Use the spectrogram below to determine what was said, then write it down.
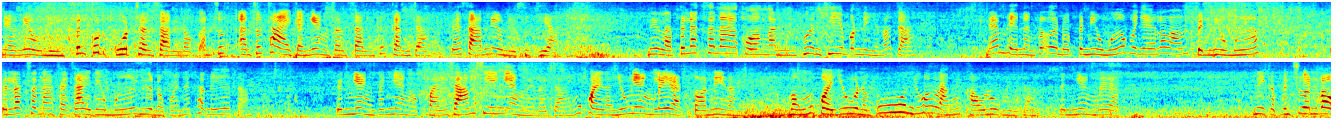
แนวนิ้วนี่เป็นกุดกุดๆสันดอกอันสุดอันสุดท้ายกับแง่งสันๆคือกันจ้ะแต่สามนิ้วนี่สีเขียวนี่แหละเป็นลักษณะของอันพื้นที่บนนี้เนาะจ้ะแนมเห็นนั่นก็เอิญว่าเป็นนิ้วมือพ่อใหญ่แล้วว่ามันเป็นนิ้วมือ เป็นลักษณะคล้ายๆนิ้วมือยืนออกไปในทะเลจ้ะเป็นแง่งเป็นแง่งออกไปสามสี่แง่งนี่แหละจ้ะมุกข่อยน่ะยุ่งแง่งแรกตอนนี้นั่นมองมุกข่อยยู่น่ะพูนอยู่ข้างหลังเขาลูกนี่จ้ะเป็นแง่งแรก นี่ก็เป็นส่วนเว้า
